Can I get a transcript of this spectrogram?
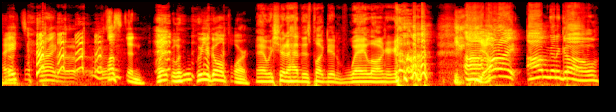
Right? All right, Austin. Wait, who, who are you going for? Man, we should have had this plugged in way long ago. uh, All right, I'm gonna go.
